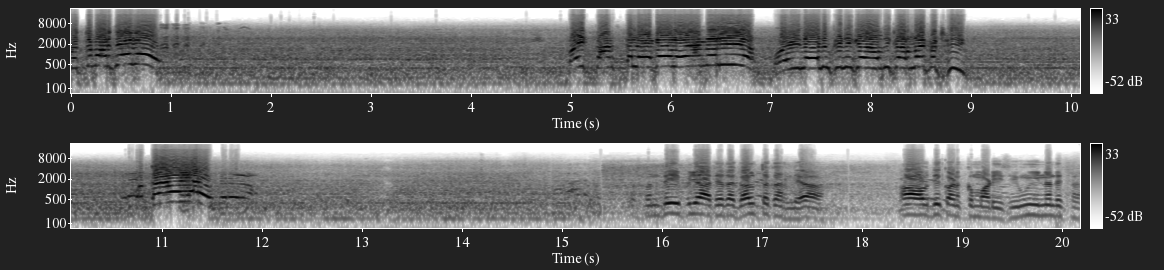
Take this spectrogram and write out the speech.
ਫਿੱਟ ਮਰ ਜਾਏਗਾ। ਬਾਈ ਕਣਕ ਲੈ ਕੇ ਲੈ ਆ ਮੇਰੀ। ਕੋਈ ਲੈ ਲੂ ਕਿ ਨਹੀਂ ਗਿਆ ਉਹਦੀ ਕਰ ਲੈ ਇਕੱਠੀ ਉਹ ਕਰਾਓ ਯਾਰ ਬੰਦੇ ਹੀ ਭਜਾਤੇ ਤਾਂ ਗਲਤ ਕਰ ਲਿਆ। ਆਪਦੀ ਕਣਕ ਮਾੜੀ ਸੀ ਉਹੀ ਇਹਨਾਂ ਦੇ ਫਿਰ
